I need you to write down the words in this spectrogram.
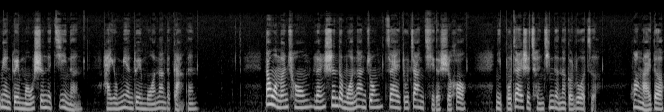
面对谋生的技能，还有面对磨难的感恩。当我们从人生的磨难中再度站起的时候，你不再是曾经的那个弱者，换来的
